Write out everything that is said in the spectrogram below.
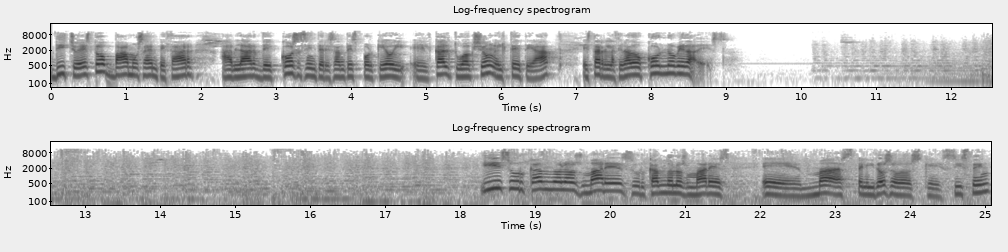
Dicho esto, vamos a empezar a hablar de cosas interesantes porque hoy el Call to Action, el TTA, está relacionado con novedades. Y surcando los mares, surcando los mares eh, más peligrosos que existen,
